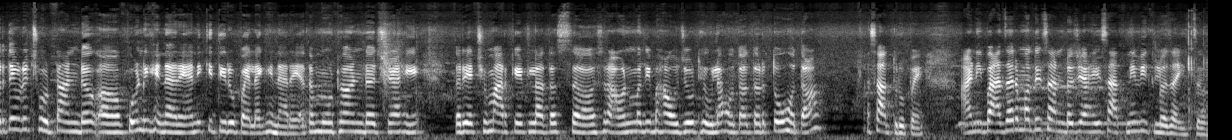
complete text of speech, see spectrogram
तर तेवढं छोटं अंडं कोण घेणार आहे आणि किती रुपयाला घेणार आहे? आता मोठं अंडं जे आहे तर याची मार्केटला आता स श्रावणमध्ये भाव जो ठेवला होता तर तो होता सात रुपये. आणि बाजारमध्येच अंडं जे आहे सातने विकलं जायचं.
